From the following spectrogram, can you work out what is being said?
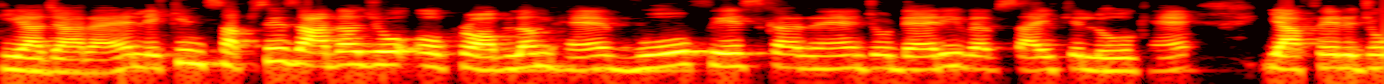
किया जा रहा है, लेकिन सबसे ज़्यादा जो प्रॉब्लम है वो फेस कर रहे हैं जो डेयरी व्यवसाय के लोग हैं या फिर जो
